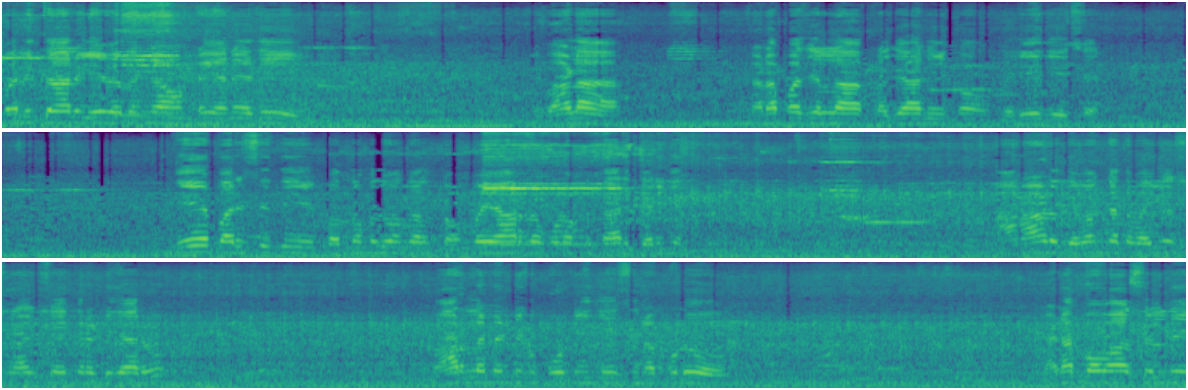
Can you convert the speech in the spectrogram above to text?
ఫలితాలు ఏ విధంగా ఉంటాయి అనేది ఇవాళ కడప జిల్లా ప్రజానీకం తెలియజేశారు. ఇదే పరిస్థితి పంతొమ్మిది వందల తొంభై ఆరులో కూడా ఒకసారి జరిగింది. ఆనాడు దివంగత వైఎస్ రాజశేఖర రెడ్డి గారు పార్లమెంటుకు పోటీ చేసినప్పుడు కడప వాసుల్ని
